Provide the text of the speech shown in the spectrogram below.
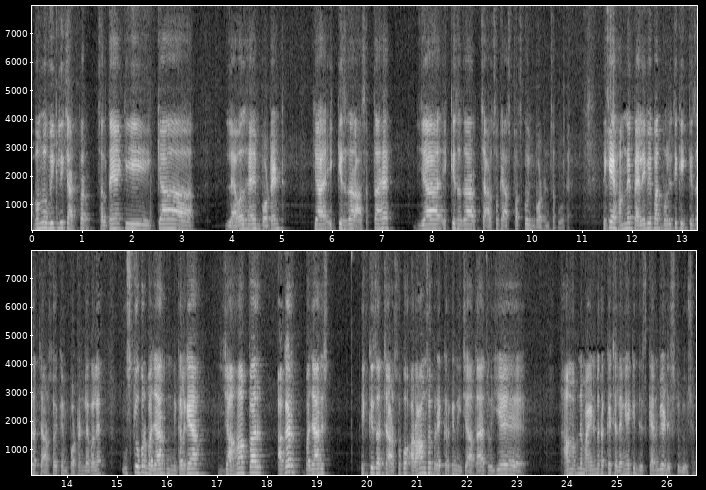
अब हम लोग वीकली चार्ट पर चलते हैं कि क्या लेवल है इम्पोर्टेंट क्या इक्कीस हज़ार आ सकता है? या इक्कीस हज़ार चार सौ के आसपास कोई इम्पोर्टेंट सपोर्ट है? देखिए, हमने पहले भी बात बोली थी कि इक्कीस हज़ार चार सौ एक इम्पोर्टेंट लेवल है। उसके ऊपर बाज़ार निकल गया। यहाँ पर अगर बाज़ार इस इक्कीस हज़ार चार सौ को आराम से ब्रेक करके नीचे आता है तो ये हम अपने माइंड में रख के चलेंगे कि this can be a distribution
